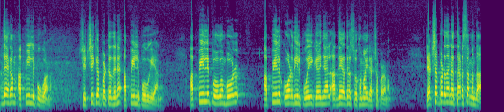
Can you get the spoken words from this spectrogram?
അദ്ദേഹം അപ്പീലിൽ പോവുകയാണ്. ശിക്ഷിക്കപ്പെട്ടതിന് അപ്പീലിൽ പോവുകയാണ്. അപ്പീലിൽ പോകുമ്പോൾ അപ്പീൽ കോടതിയിൽ പോയി കഴിഞ്ഞാൽ അദ്ദേഹത്തിന് സുഖമായി രക്ഷപ്പെടണം. രക്ഷപ്പെടുന്നതിന് തടസ്സം എന്താ?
